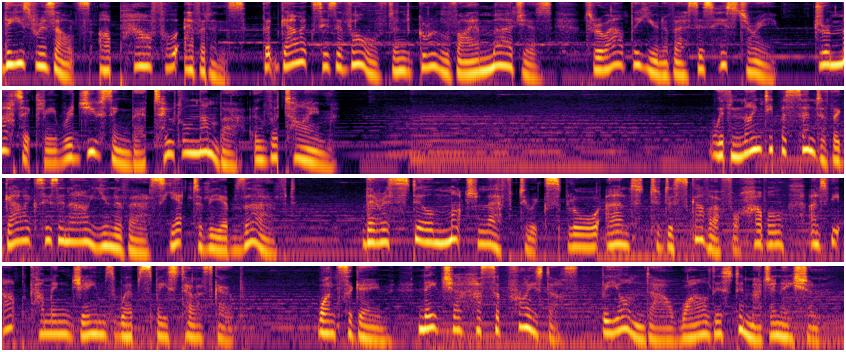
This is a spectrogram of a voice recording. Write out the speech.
These results are powerful evidence that galaxies evolved and grew via mergers throughout the universe's history, dramatically reducing their total number over time. With 90% of the galaxies in our universe yet to be observed, there is still much left to explore and to discover for Hubble and the upcoming James Webb Space Telescope. Once again, nature has surprised us beyond our wildest imagination.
